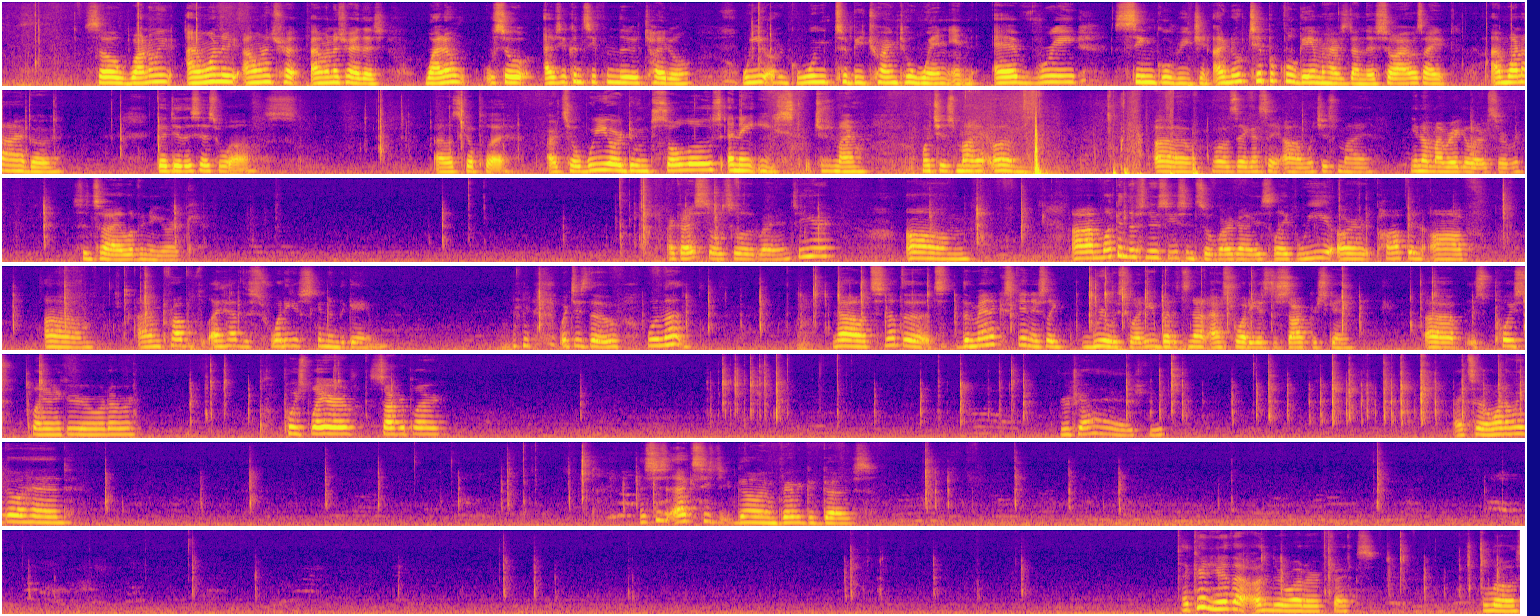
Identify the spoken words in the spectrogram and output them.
So why don't we? I want to. I want to try. I want to try this. Why don't? So as you can see from the title, we are going to be trying to win in every single region. I know typical gamer has done this, so I was like, I want to go, go do this as well. Uh, let's go play. All right, so we are doing solos NA East, which is my, which is my um, uh, what was I gonna say? Um, which is my, you know, my regular server, since I live in New York. Alright guys, so let's load right into here. Um, I'm liking this new season so far, guys. Like, we are popping off. Um, I'm probably, I have the sweatiest skin in the game. Which is the, well not, no, it's not the, it's, the Manic skin is like really sweaty, but it's not as sweaty as the soccer skin. Uh, it's Poise Playmaker or whatever. Poise player, soccer player. You're trash, dude. Alright, so why don't we go ahead. This is actually going very good, guys. I can hear that underwater effects below.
